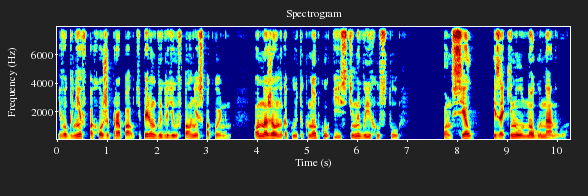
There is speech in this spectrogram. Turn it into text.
Его гнев, похоже, пропал. Теперь он выглядел вполне спокойным. Он нажал на какую-то кнопку, и из стены выехал стул. Он сел и закинул ногу на ногу.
